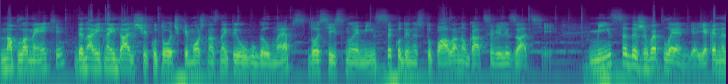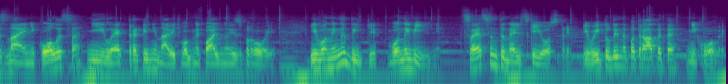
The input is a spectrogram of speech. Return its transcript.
На планеті, де навіть найдальші куточки можна знайти у Google Maps, досі існує місце, куди не ступала нога цивілізації. Місце, де живе плем'я, яке не знає ні колеса, ні електрики, ні навіть вогнепальної зброї. І вони не дикі, вони вільні. Це Сентинельський острів, і ви туди не потрапите ніколи.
